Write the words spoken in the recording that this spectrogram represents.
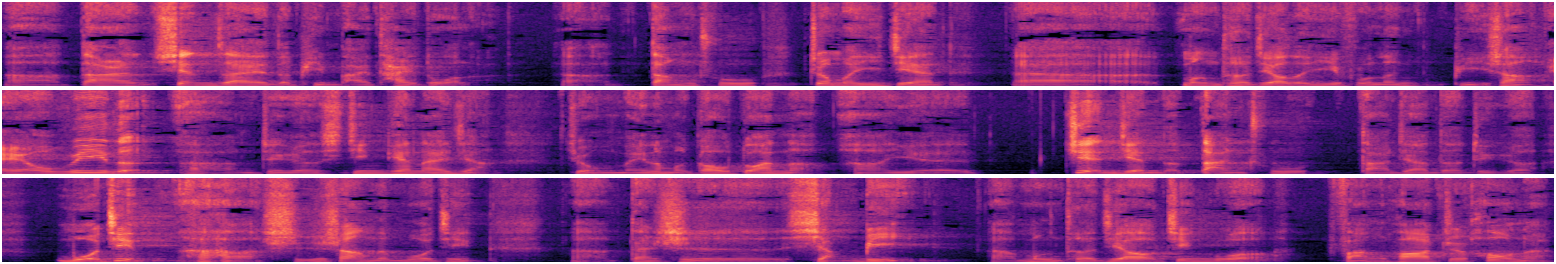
啊，当然现在的品牌太多了。呃，当初这么一件呃梦特娇的衣服能比上 LV 的啊，这个今天来讲就没那么高端了啊，也渐渐的淡出大家的这个墨镜，哈哈，时尚的墨镜啊。但是想必啊，孟特娇经过繁华之后呢，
